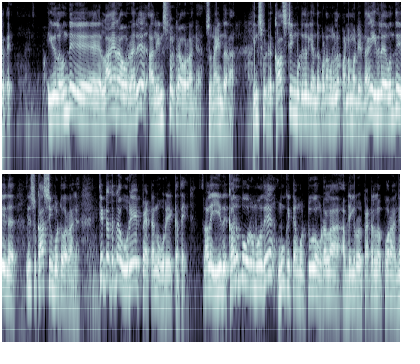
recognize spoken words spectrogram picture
கதை. இதில் வந்து லாயராக வர்றாரு அதில் இன்ஸ்பெக்டராக வர்றாங்க. ஸோ நயன்தாரா. இன்ஸ்பெக்டர் காஸ்டியூம் போட்டு வரைக்கும் எந்த படம் இல்லை பண்ண மாட்டேன்ட்டாங்க. இதில் வந்து இந்த இன்ஸ்பெக்டர் காஸ்டியூம் போட்டு வர்றாங்க. கிட்டத்தட்ட ஒரே பேட்டர்ன் ஒரே கதை. அதனால் இது கருப்பு வரும்போதே மூக்குத்தி அம்மன் டூவை விடலாம் அப்படிங்கிற ஒரு பேட்டர்னில் போகிறாங்க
